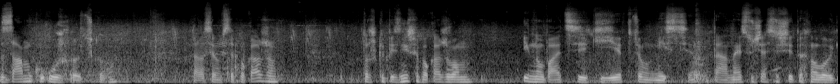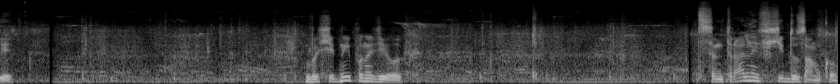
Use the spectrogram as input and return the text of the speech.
замку Ужгородського. Зараз я вам все покажу. Трошки пізніше покажу вам інновації, які є в цьому місці, та найсучасніші технології. Вихідний понеділок. Центральний вхід до замку.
